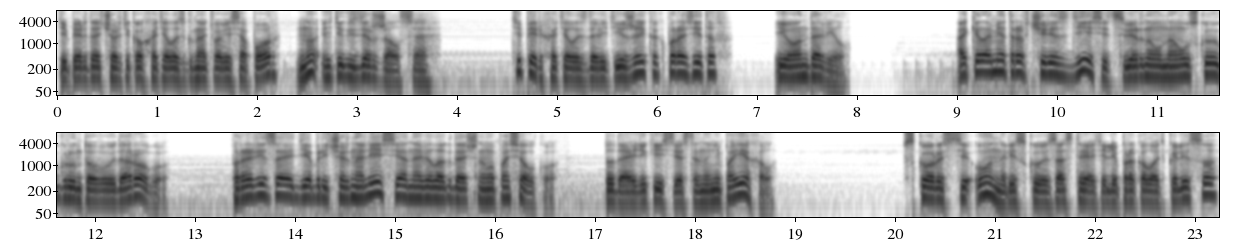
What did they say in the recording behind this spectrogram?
Теперь до чертиков хотелось гнать во весь опор, но Эдик сдержался. Теперь хотелось давить ежей, как паразитов, и он давил. А километров через десять свернул на узкую грунтовую дорогу. Прорезая дебри Чернолесья, она вела к дачному поселку. Туда Эдик, естественно, не поехал. В скорости он, рискуя застрять или проколоть колесо,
